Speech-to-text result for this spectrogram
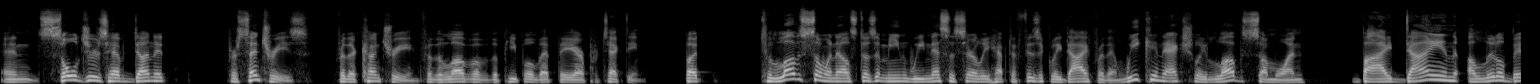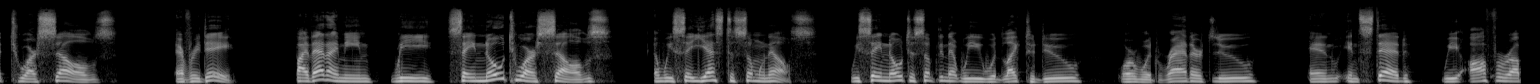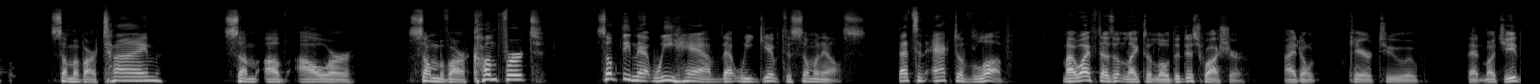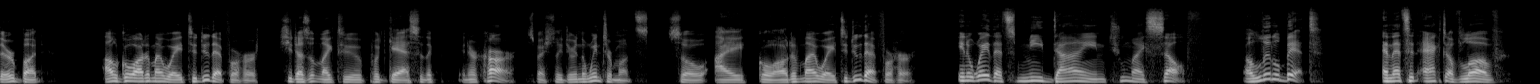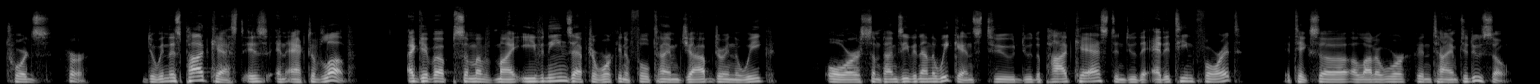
And soldiers have done it for centuries for their country, for the love of the people that they are protecting. But to love someone else doesn't mean we necessarily have to physically die for them. We can actually love someone by dying a little bit to ourselves every day. By that I mean we say no to ourselves and we say yes to someone else. We say no to something that we would like to do or would rather do, and instead we offer up some of our time, some of our some of our comfort, something that we have that we give to someone else. That's an act of love. My wife doesn't like to load the dishwasher. I don't care to that much either, but I'll go out of my way to do that for her. She doesn't like to put gas in the in her car, especially during the winter months. So I go out of my way to do that for her. In a way that's me dying to myself a little bit. And that's an act of love towards her. Doing this podcast is an act of love. I give up some of my evenings after working a full time job during the week, or sometimes even on the weekends to do the podcast and do the editing for it. It takes a, a lot of work and time to do so.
